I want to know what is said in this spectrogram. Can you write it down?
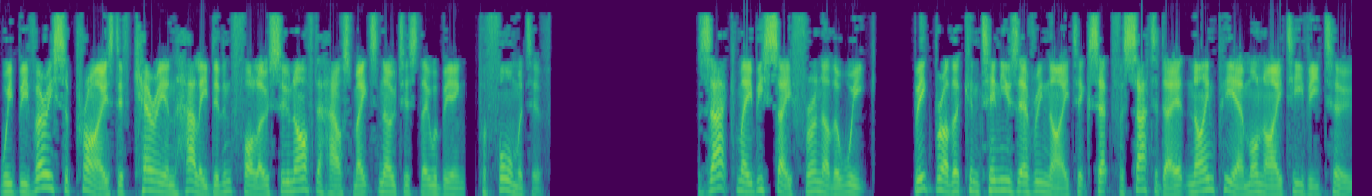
We'd be very surprised if Kerry and Hallie didn't follow soon after housemates noticed they were being performative. Zak may be safe for another week. Big Brother continues every night except for Saturday at 9 p.m. on ITV2.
